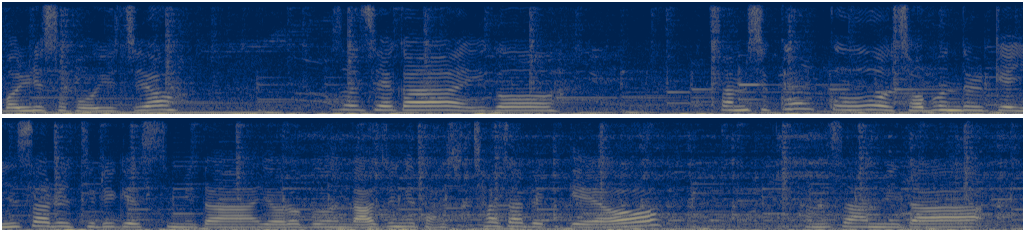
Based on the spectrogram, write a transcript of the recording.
멀리서 보이죠? 그래서 제가 이거 잠시 끊고 저분들께 인사를 드리겠습니다. 여러분 나중에 다시 찾아뵐게요. 감사합니다.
